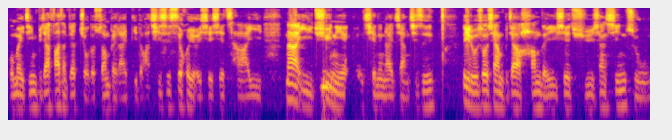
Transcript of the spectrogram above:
我们已经比较发展比较久的双北来比的话，其实是会有一些些差异。那以去年跟前年来讲，其实例如说像比较夯的一些区域，像新竹。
